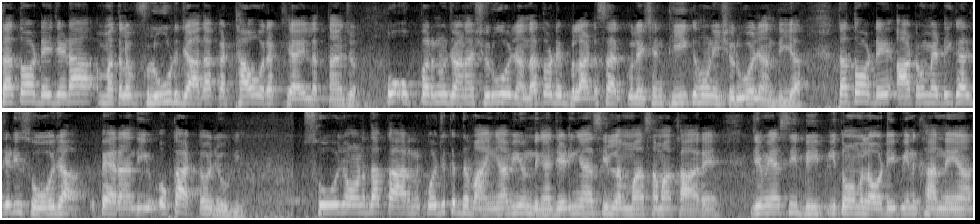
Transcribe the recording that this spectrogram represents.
ਤਾਂ ਤੁਹਾਡੇ ਜਿਹੜਾ ਮਤਲਬ ਫਲੂਡ ਜ਼ਿਆਦਾ ਇਕੱਠਾ ਹੋ ਰੱਖਿਆ ਏ ਲੱਤਾਂ 'ਚ, ਉਹ ਉੱਪਰ ਨੂੰ ਜਾਣਾ ਸ਼ੁਰੂ ਹੋ ਜਾਂਦਾ, ਤੁਹਾਡੇ ਬਲੱਡ ਸਰਕੂਲੇਸ਼ਨ ਠੀਕ ਹੋਣੀ ਸ਼ੁਰੂ ਹੋ ਜਾਂਦੀ ਆ। ਤਾਂ ਤੁਹਾਡੇ ਆਟੋਮੈਟਿਕਲ ਜਿਹੜੀ ਸੋਜ ਆ ਪੈਰਾਂ ਦੀ, ਉਹ ਘੱਟ ਹੋ ਜਾਊਗੀ। ਸੋਜ ਆਉਣ ਦਾ ਕਾਰਨ ਕੁਝ ਕੁ ਦਵਾਈਆਂ ਵੀ ਹੁੰਦੀਆਂ ਜਿਹੜੀਆਂ ਅਸੀਂ ਲੰਮਾ ਸਮਾਂ ਖਾ ਰਹੇ ਜਿਵੇਂ ਅਸੀਂ ਬੀਪੀ ਤੋਂ ਅਮਲੋਡੀਪਿਨ ਖਾਂਦੇ ਆ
